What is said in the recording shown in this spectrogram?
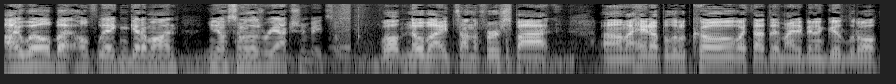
I will, but hopefully I can get them on, you know, some of those reaction baits. Well, no bites on the first spot. Um, I hit up a little cove. I thought that might have been a good little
